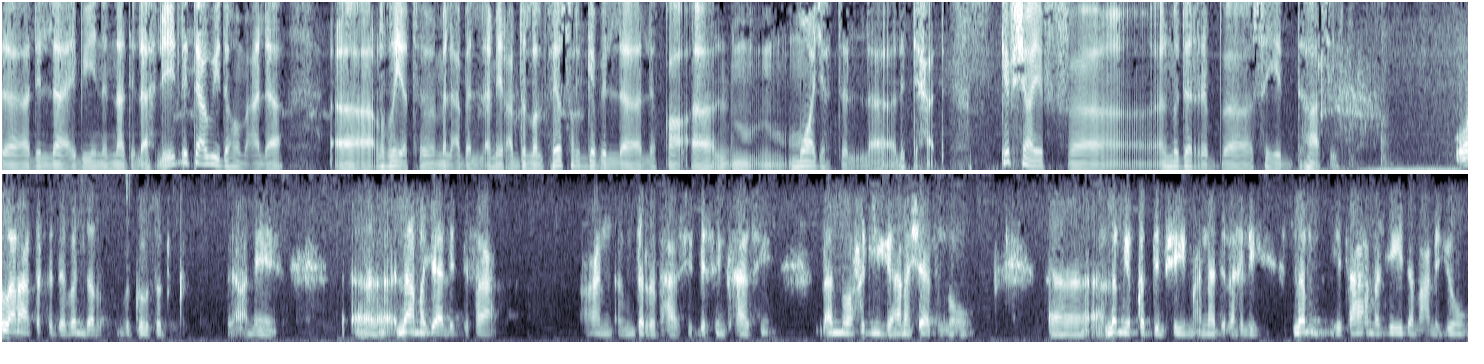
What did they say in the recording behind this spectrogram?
آه، للاعبين النادي الأهلي لتعويدهم على أرضية ملعب الأمير عبد الله الفيصل قبل لقاء مواجهة الاتحاد. كيف شايف المدرب سيد هاسي؟ والله أنا أعتقد يا بندر بكل صدق يعني لا مجال للدفاع عن المدرب هاسي بيسنج هاسي لأنه حقيقة أنا شايف إنه آه لم يقدم شيء مع النادي الأهلي، لم يتعامل جيدا مع نجوم،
